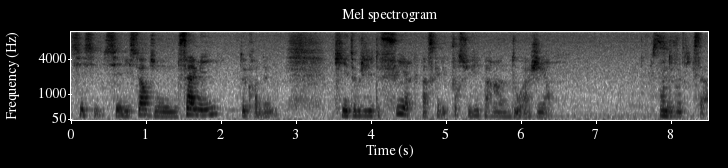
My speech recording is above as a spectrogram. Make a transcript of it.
si, si. C'est l'histoire d'une famille de Crottes de Nez qui est obligée de fuir parce qu'elle est poursuivie par un doigt géant. On ne vous dit que ça.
